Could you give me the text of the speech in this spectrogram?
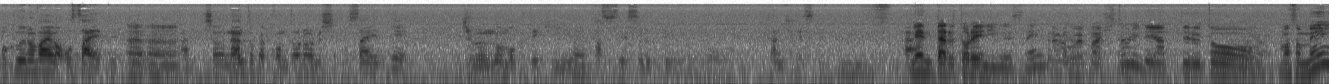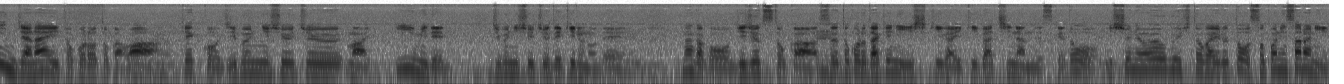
僕の場合は抑えてっていううんうん。なんとかコントロールして抑えて自分の目的を達成するっていうこう感じですけど、うん。はい。メンタルトレーニングですね。なんかこうやっぱり一人でやってると、うまあ、そのメインじゃないところとかは、うん。結構自分に集中、まあ、いい意味で自分に集中できるので、なんかこう技術とか、うん。そういうところだけに意識が行きがちなんですけど一緒に泳ぐ人がいるとそこにさらに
